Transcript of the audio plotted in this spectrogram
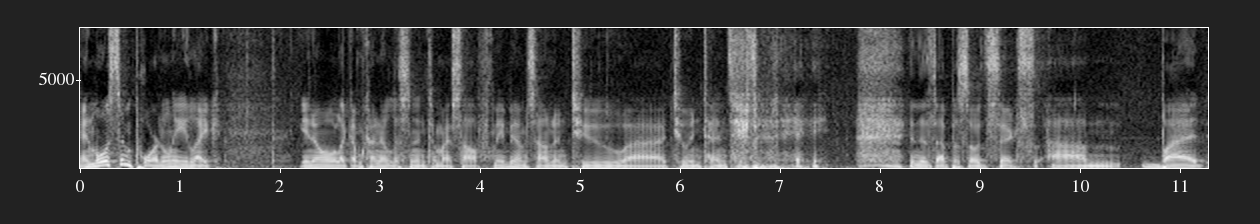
And most importantly like you know, like I'm kind of listening to myself. Maybe I'm sounding too uh, too intense here today in this episode six. Um, but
